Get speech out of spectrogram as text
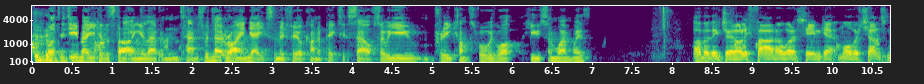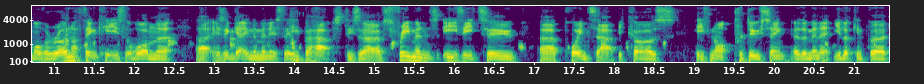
what did you make of the starting eleven temps with no Ryan Yates? The midfield kind of picked itself. So were you pretty comfortable with what Hughton went with? I'm a big Joe Lolley fan. I want to see him get more of a chance, more of a run. I think he's the one that uh, not getting the minutes that he perhaps deserves. Freeman's easy to uh, point at because he's not producing at the minute. You're looking for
